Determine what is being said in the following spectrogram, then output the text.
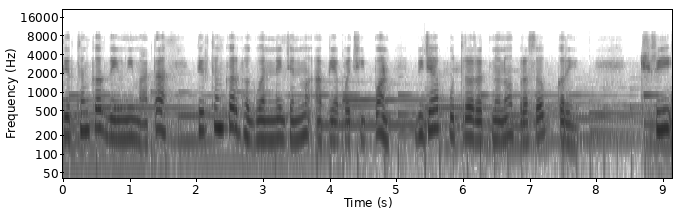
તીર્થંકર દેવની માતા તીર્થંકર ભગવાનને જન્મ આપ્યા પછી પણ બીજા પુત્ર રત્નનો પ્રસવ કરે. શ્રી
